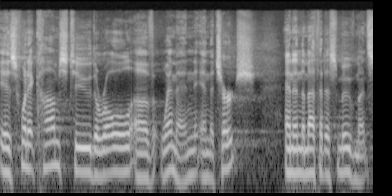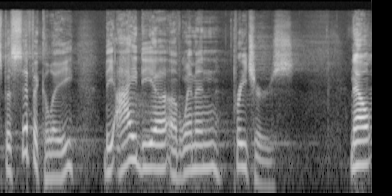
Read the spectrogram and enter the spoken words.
is when it comes to the role of women in the church and in the Methodist movement, specifically the idea of women preachers. Now,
